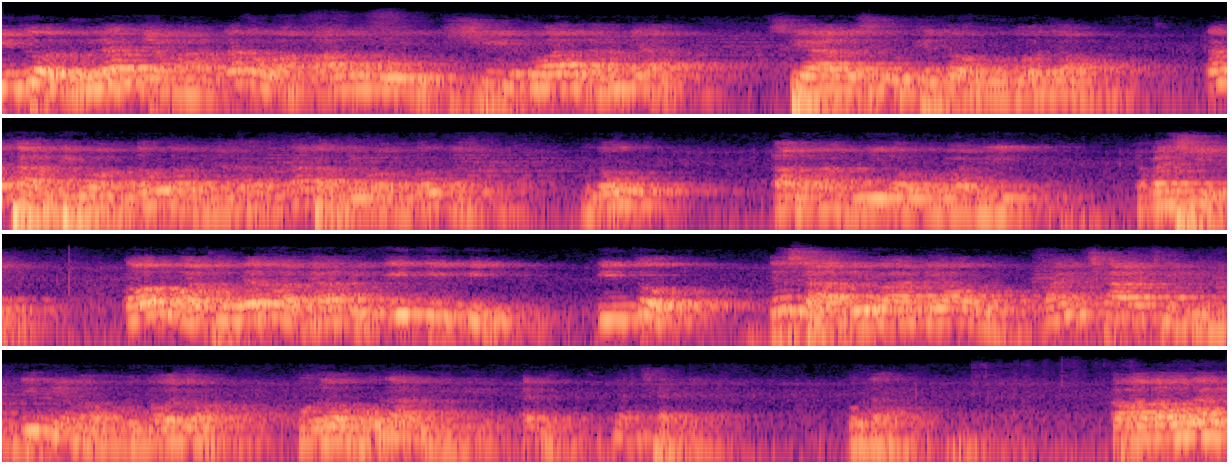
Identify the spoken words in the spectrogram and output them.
ဤသို့လူလက်မြမှာတတ္တဝါအားလုံးကိုရှည်သွားလမ်းပြဆရာတဆူဖြစ်တော်မူသောကြောင့်တတ္ထာဒေဝမလုတ်တော်ညာတတ္ထာဒေဝမလုတ်တာမလုတ်အာနာမြည်တော်မူပါပြီ။ဒါပဲရှိတောဘဝထုံတဲ့တော်များသည်ဣတိပိဤသို့တစ္ဆာလေးပါးတရားကိုပိုင်းခြားခြင်းဖြင့်ပြည့်မြင်တော်မူသောကြောင့်ဘုရားဘုရားမြည်တယ်အဲ့ဒါနှစ်ချက်တယ်ဘုရားကမ္ဘာတော်ကလည်း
